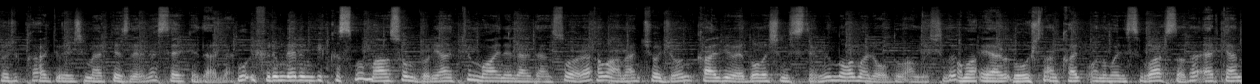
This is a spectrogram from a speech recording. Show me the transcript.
çocuk kardiyoloji merkezlerine sevk ederler. Bu üfürümlerin bir kısmı masumdur. Yani tüm muayenelerden sonra tamamen çocuğun kalbi ve dolaşım sisteminin normal olduğu anlaşılır. Ama eğer doğuştan kalp anomalisi varsa da erken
